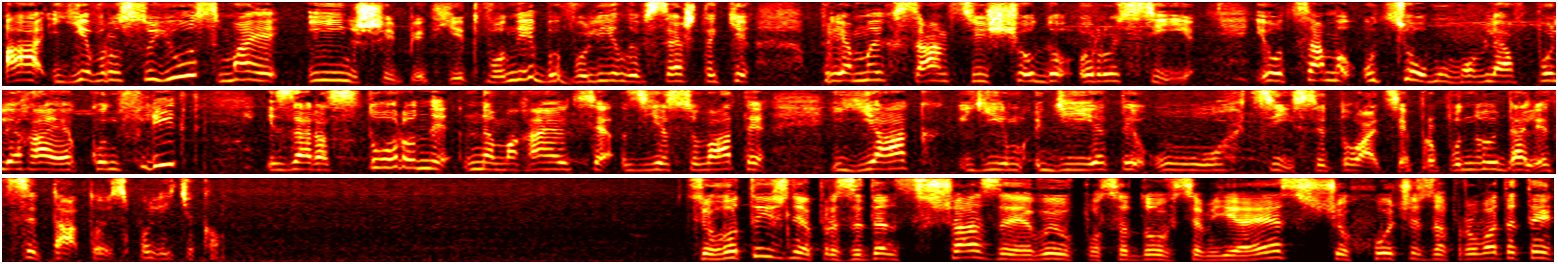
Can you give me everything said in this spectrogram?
А Євросоюз має інший підхід. Вони би воліли все ж таки прямих санкцій щодо Росії. І от саме у цьому, мовляв, полягає конфлікт. І зараз сторони намагаються з'ясувати, як їм діяти у цій ситуації. Пропоную далі цитату із політиком. Цього тижня президент США заявив посадовцям ЄС, що хоче запровадити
